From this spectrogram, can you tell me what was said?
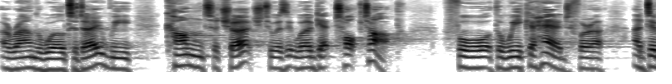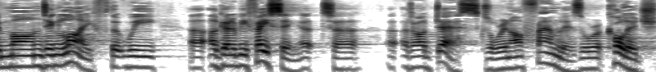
around the world today, we come to church to, as it were, get topped up for the week ahead, for a, a demanding life that we uh, are going to be facing at, uh, at our desks or in our families or at college.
